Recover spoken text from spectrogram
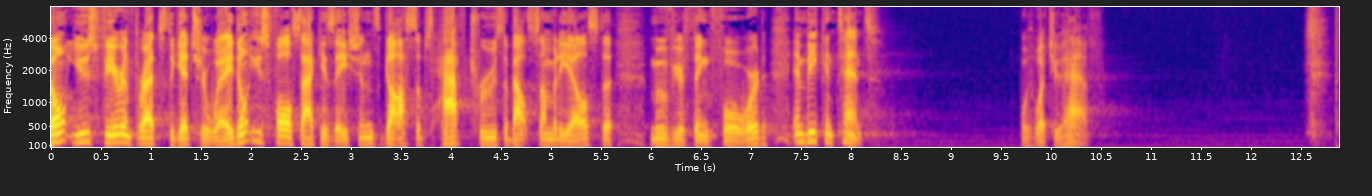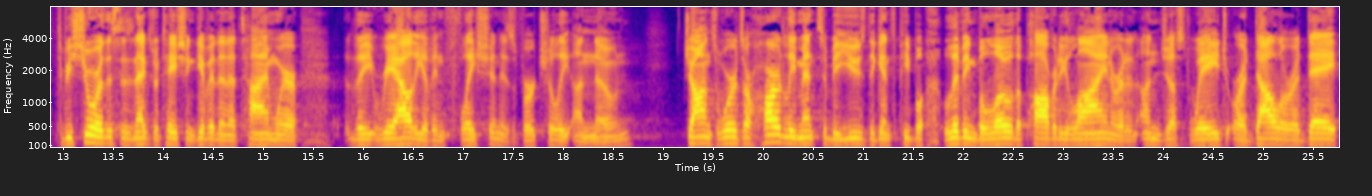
Don't use fear and threats to get your way. Don't use false accusations, gossips, half truths about somebody else to move your thing forward. And be content with what you have. To be sure, this is an exhortation given in a time where the reality of inflation is virtually unknown. John's words are hardly meant to be used against people living below the poverty line or at an unjust wage or a dollar a day,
